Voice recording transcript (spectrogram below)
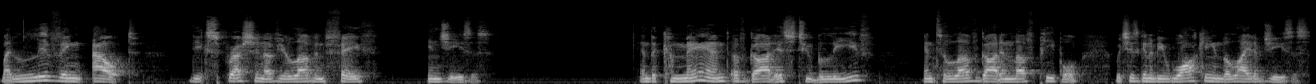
by living out the expression of your love and faith in Jesus. And the command of God is to believe and to love God and love people, which is going to be walking in the light of Jesus.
